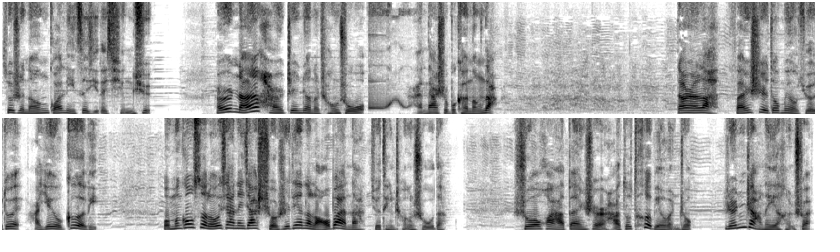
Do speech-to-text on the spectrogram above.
就是能管理自己的情绪，而男孩真正的成熟，啊，那是不可能的。当然了，凡事都没有绝对啊，也有个例。我们公司楼下那家首饰店的老板呢，就挺成熟的，说话办事儿哈都特别稳重。人长得也很帅，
